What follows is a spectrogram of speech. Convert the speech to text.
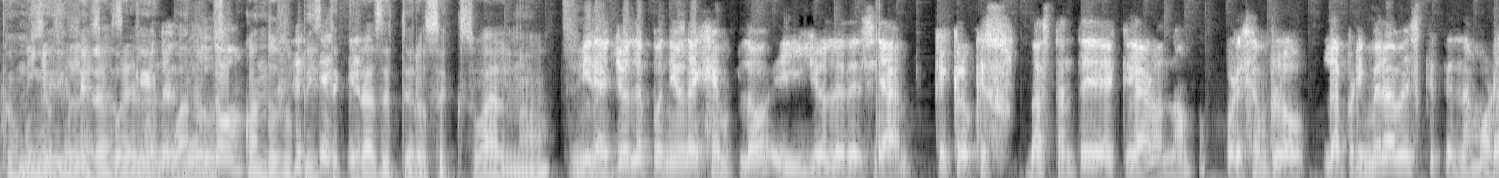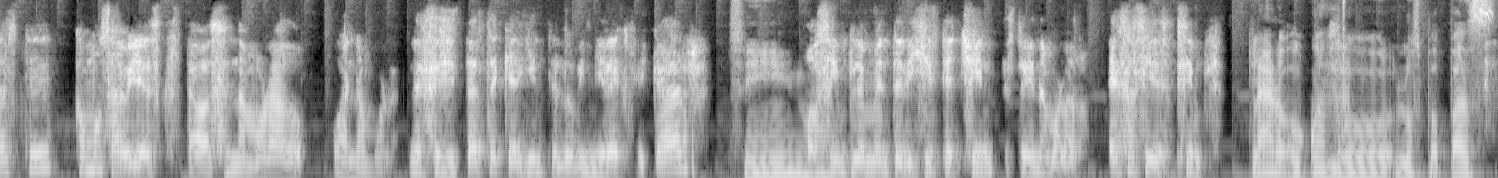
con niños en la escuela. cuando, cuando supiste que eras heterosexual, ¿no? Mira, yo le ponía un ejemplo y yo le decía que creo que es bastante claro, ¿no? Por ejemplo, la primera vez que te enamoraste, ¿cómo sabías que estabas enamorado? O. ¿Necesitaste que alguien te lo viniera a explicar? Sí. O simplemente dijiste, chin, estoy enamorado. Eso sí es simple. Claro, o cuando los papás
